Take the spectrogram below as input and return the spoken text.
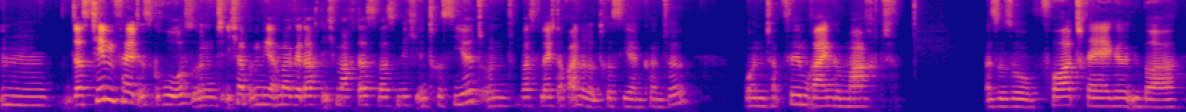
das Themenfeld ist groß und ich habe mir immer gedacht, ich mache das, was mich interessiert und was vielleicht auch andere interessieren könnte. Und habe Film reingemacht, also so Vorträge über,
